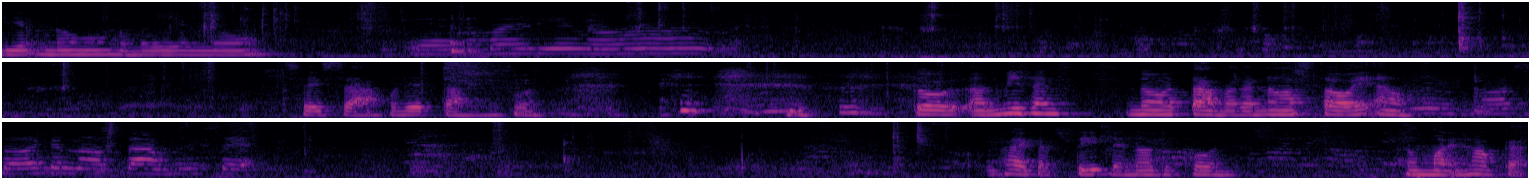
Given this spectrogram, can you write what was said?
เลี้ยงน้องทำไมเลี้ยงน้องแกงน้ำมันเลี้ยงน้อง ใส่สาคนได้ต่ำทุกคนตัวอันมีทั้งนอต่ำแล้วก็นอซอยเอาอืมมาซอยกันนอนตามแซ่บไผ่กับติดเลยเนาะทุกคนน้องไม้เฮากะ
